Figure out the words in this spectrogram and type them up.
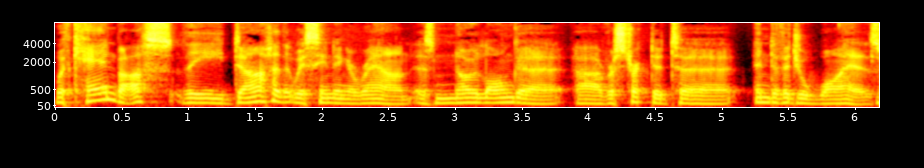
With CAN bus, the data that we're sending around is no longer uh, restricted to individual wires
